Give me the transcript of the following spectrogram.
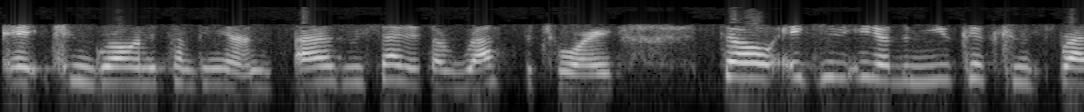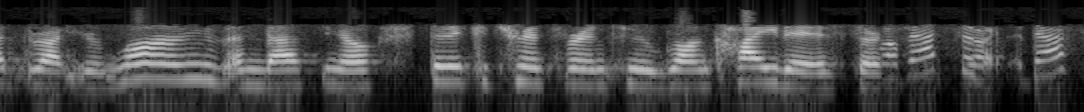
it can grow into something else. As we said, it's a respiratory. So it can, you know, the mucus can spread throughout your lungs, and thus, you know, then it could transfer into bronchitis or. Well, that's a, that's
